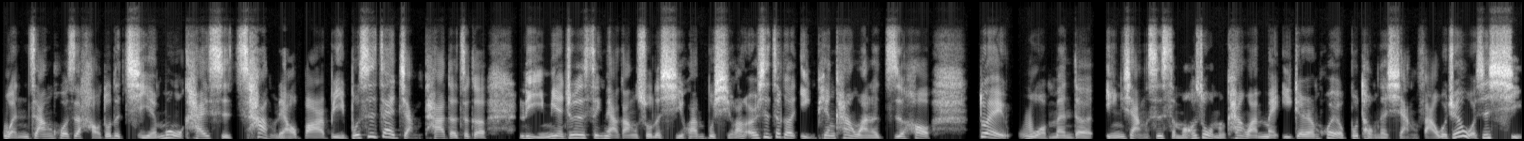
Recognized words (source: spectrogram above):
文章，或是好多的节目开始畅聊芭比，不是在讲它的这个里面，就是 c i n d a 刚刚说的喜欢不喜欢，而是这个影片看完了之后，对我们的影响是什么，或是我们看完每一个人会有不同的想法。我觉得我是喜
